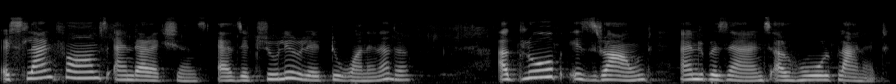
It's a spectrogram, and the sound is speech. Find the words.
its landforms and directions as they truly relate to one another. A globe is round and represents our whole planet.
